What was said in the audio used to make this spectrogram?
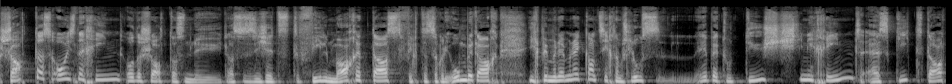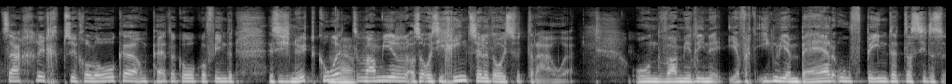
Schadet das unseren Kind oder schadet das nicht? Also es ist jetzt, viele machen das, vielleicht das ein bisschen unbedacht. Ich bin mir immer nicht ganz sicher. Am Schluss, eben, du täuschst deine Kinder. Es gibt tatsächlich Psychologen und Pädagogen, die finden, es ist nicht gut, ja. wenn wir, also unsere Kinder sollen uns vertrauen. Und wenn wir ihnen einfach irgendwie einen Bär aufbinden, dass sie das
